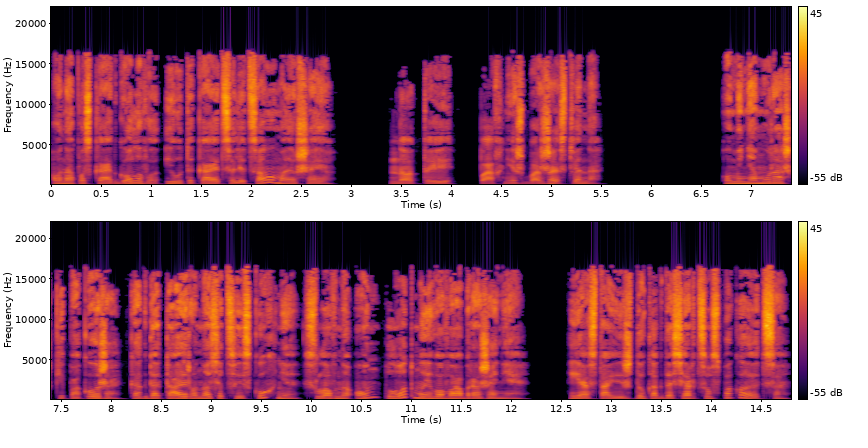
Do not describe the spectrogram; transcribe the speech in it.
Он опускает голову и утыкается лицом в мою шею. «Но ты пахнешь божественно». У меня мурашки по коже, когда Тайр уносится из кухни, словно он плод моего воображения. Я стою и жду, когда сердце успокоится,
